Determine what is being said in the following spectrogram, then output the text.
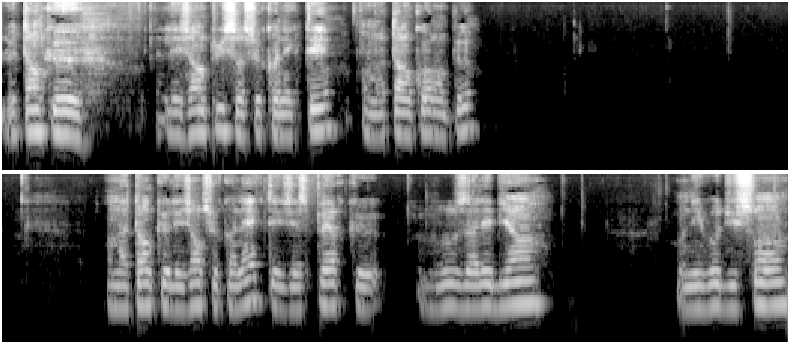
Le temps que les gens puissent se connecter, on attend encore un peu. On attend que les gens se connectent et j'espère que vous allez bien au niveau du son.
